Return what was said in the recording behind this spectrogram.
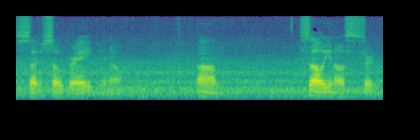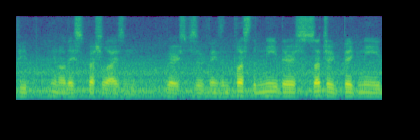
so so great, you know. Um, so you know, certain people, you know, they specialize in very specific things, and plus the need. There's such a big need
